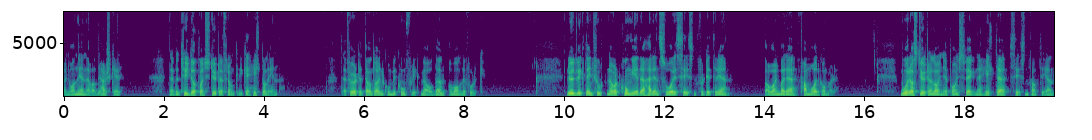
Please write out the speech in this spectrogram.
Han var en eneveldig hersker. Det betydde at han styrte Frankrike helt alene. Det førte til at han kom i konflikt med adelen og vanlige folk. Ludvig den 14. ble konge i det herrens år 1643. Da var han bare fem år gammel. Mora styrte landet på hans vegne helt til 1651.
